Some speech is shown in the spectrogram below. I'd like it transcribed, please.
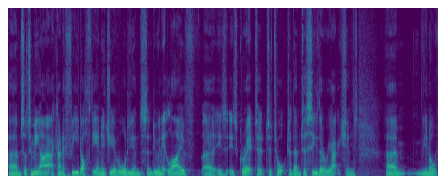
Um, so to me, I, I, kind of feed off the energy of audience, and doing it live uh, is is great to, to talk to them, to see their reactions. Um, you know,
